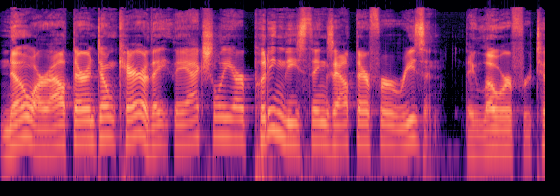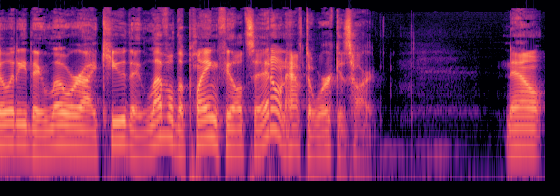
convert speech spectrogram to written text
know are out there and don't care. They, they actually are putting these things out there for a reason. They lower fertility, they lower IQ, they level the playing field so they don't have to work as hard. Now,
